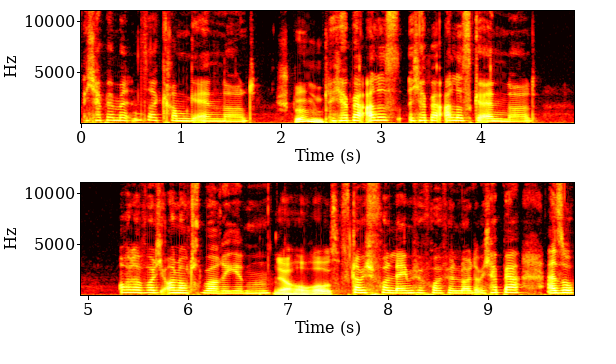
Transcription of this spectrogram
ich habe ja mein Instagram geändert. Stimmt. Ich habe ja alles, ich habe ja alles geändert. Oh, da wollte ich auch noch drüber reden. Ja, auch raus. Das ist, glaube ich, voll lame für voll viele Leute. Aber ich habe ja, also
